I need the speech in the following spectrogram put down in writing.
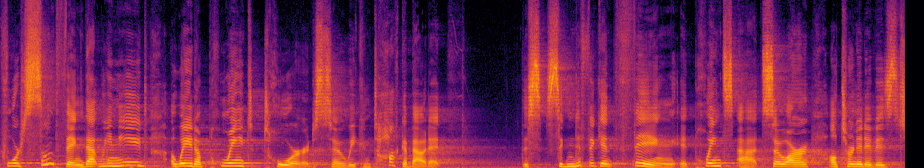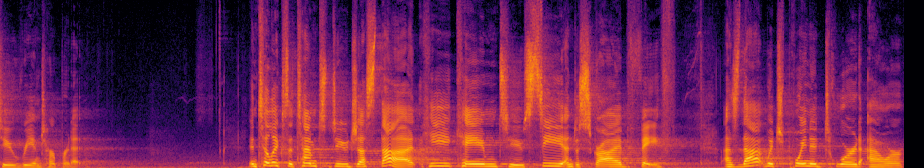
for something that we need a way to point toward so we can talk about it. This significant thing it points at. So our alternative is to reinterpret it. In Tillich's attempt to do just that, he came to see and describe faith as that which pointed toward our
